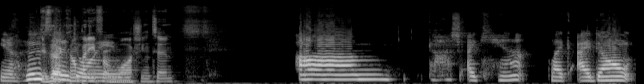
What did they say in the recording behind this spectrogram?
you know, who's is that company join. from Washington? Um, gosh, I can't. Like, I don't.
